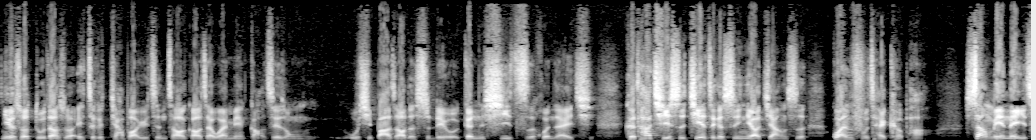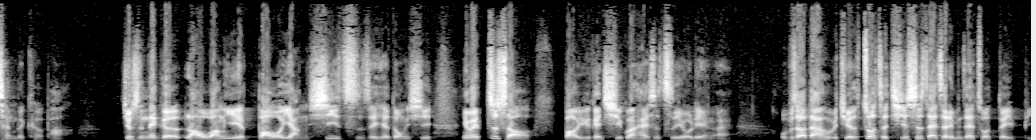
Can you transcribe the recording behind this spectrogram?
你有时候读到说，哎，这个贾宝玉真糟糕，在外面搞这种。乌七八糟的事流跟戏子混在一起，可他其实借这个事情要讲是官府才可怕，上面那一层的可怕，就是那个老王爷包养戏子这些东西。因为至少宝玉跟奇观还是自由恋爱，我不知道大家会不会觉得作者其实在这里面在做对比，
